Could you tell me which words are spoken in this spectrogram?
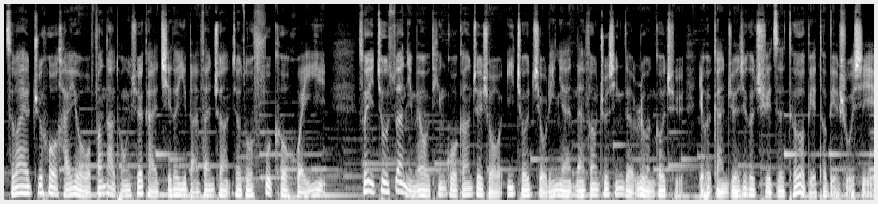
此外之后还有方大同、薛凯琪的一版翻唱，叫做《复刻回忆》。所以，就算你没有听过刚这首一九九零年南方之星的日文歌曲，也会感觉这个曲子特别特别熟悉。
